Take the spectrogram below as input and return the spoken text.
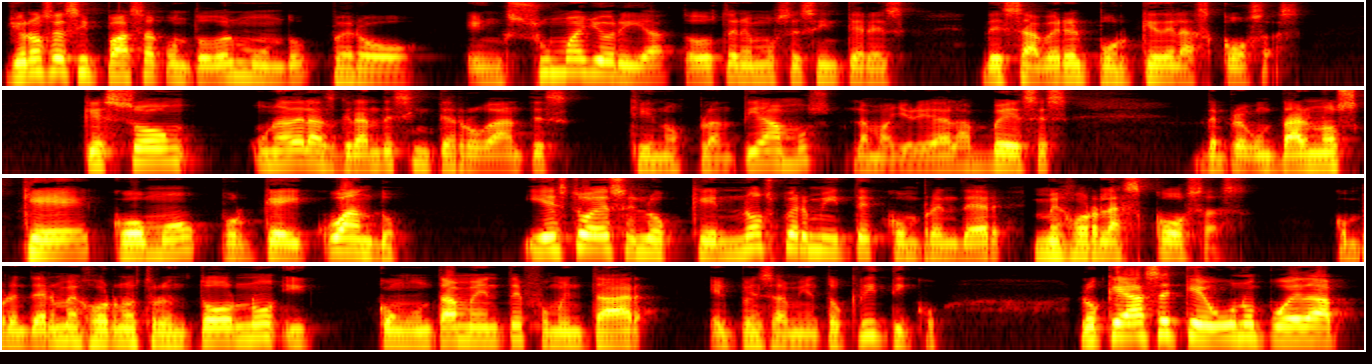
yo no sé si pasa con todo el mundo, pero en su mayoría todos tenemos ese interés de saber el porqué de las cosas, que son una de las grandes interrogantes que nos planteamos la mayoría de las veces de preguntarnos qué, cómo, por qué y cuándo. Y esto es lo que nos permite comprender mejor las cosas, comprender mejor nuestro entorno y conjuntamente fomentar el pensamiento crítico, lo que hace que uno pueda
